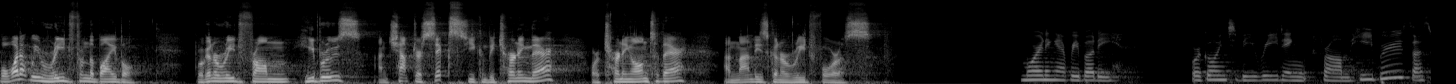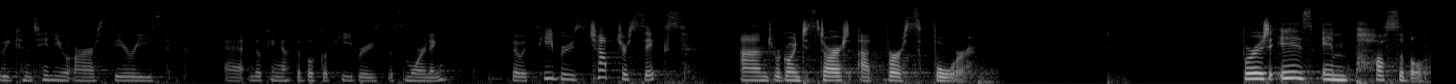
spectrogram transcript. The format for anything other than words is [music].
Well, why don't we read from the Bible? We're going to read from Hebrews and chapter 6. You can be turning there or turning on to there, and Mandy's going to read for us. Morning, everybody. We're going to be reading from Hebrews as we continue our series uh, looking at the book of Hebrews this morning. So it's Hebrews chapter 6, and we're going to start at verse 4. For it is impossible,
